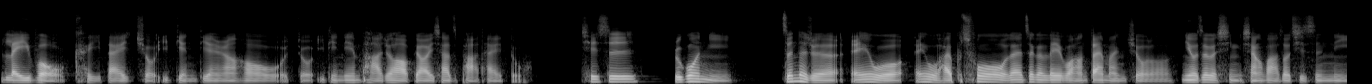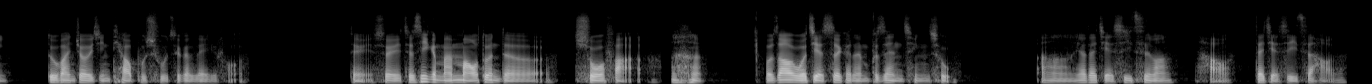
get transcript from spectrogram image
level 可以待久一点点，然后我就一点点爬就好，不要一下子爬太多。其实，如果你真的觉得，哎，我哎我还不错，我在这个 level 上待蛮久了，你有这个心想法的时候，其实你多半就已经跳不出这个 level 了。对，所以这是一个蛮矛盾的说法。我知道我解释可能不是很清楚，嗯，要再解释一次吗？好，再解释一次好了。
